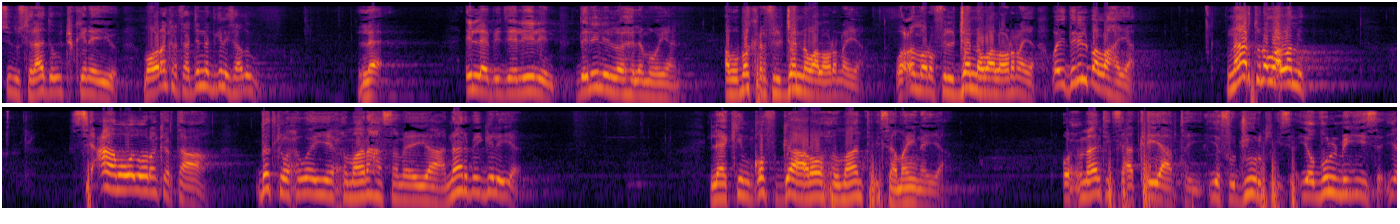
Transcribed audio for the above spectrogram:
siduu salaadda u tukanayo ma odhan kartaa jannaad gelaysa adugu? La. Ila bidaliilin. Daliilin loo helo mooyaane. Abubakr fi ljanna waa la odhanaya. Wa cumaru fi ljanna waa la odhanaya. Waayo daliil baa loo hayaa. Naartuna waa la mid. Si caama waad odhan kartaa dadka waxa weeye xumaanaha sameeya naar bay gelayaan. Laakiin qof gaaroo xumaantii samaynaya oo xumaantiisa aad ka yaabtay iyo fujuurkiisa iyo dulmigiisa iyo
